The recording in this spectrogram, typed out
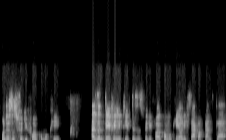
Und das ist für die vollkommen okay. Also definitiv, das ist für die vollkommen okay. Und ich sage auch ganz klar,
